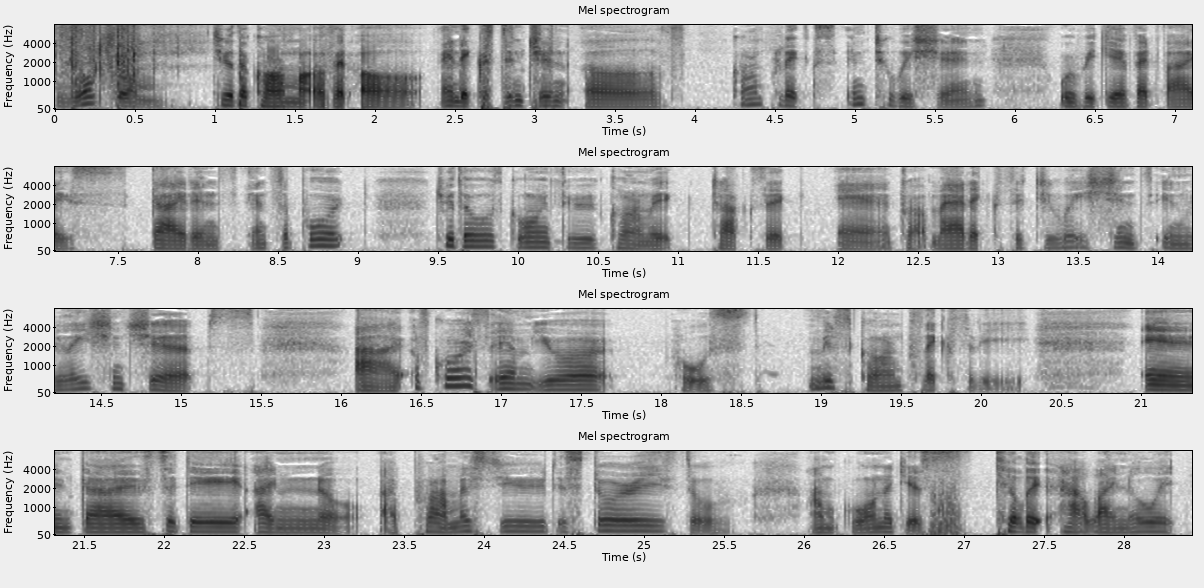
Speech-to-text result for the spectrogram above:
Welcome to the Karma of It All, an extension of complex intuition where we give advice, guidance, and support to those going through karmic, toxic, and traumatic situations in relationships. I, of course, am your host, Miss Complexity. And guys, today I know I promised you the story, so I'm going to just tell it how I know it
